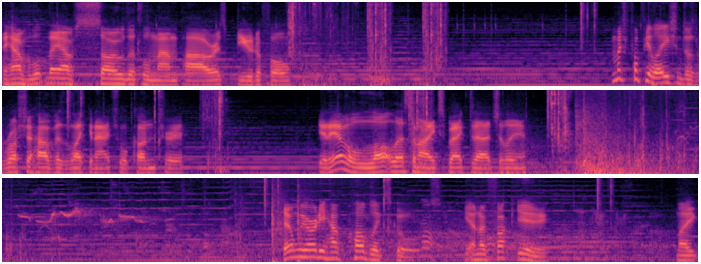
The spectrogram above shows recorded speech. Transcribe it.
They have they have so little manpower. It's beautiful. How much population does Russia have as like an actual country? Yeah, they have a lot less than I expected, actually. Don't we already have public schools? Yeah, no, fuck you. Like...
